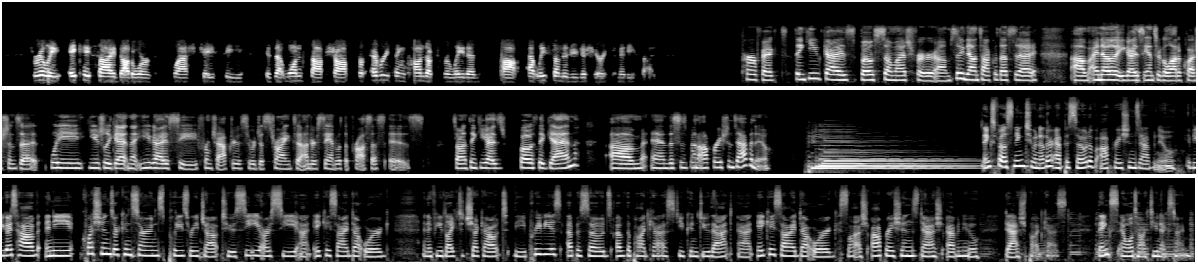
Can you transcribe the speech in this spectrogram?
really akpsi.org slash JC is that one-stop shop for everything conduct related, uh, at least on the Judiciary Committee side. Perfect. Thank you guys both so much for um, sitting down and talk with us today. Um, I know that you guys answered a lot of questions that we usually get and that you guys see from chapters who are just trying to understand what the process is. So I want to thank you guys both again. Um, and this has been Operations Avenue. Thanks for listening to another episode of Operations Avenue. If you guys have any questions or concerns, please reach out to cerc at akpsi.org. And if you'd like to check out the previous episodes of the podcast, you can do that at akpsi.org slash operations avenue podcast. Thanks, and we'll talk to you next time.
